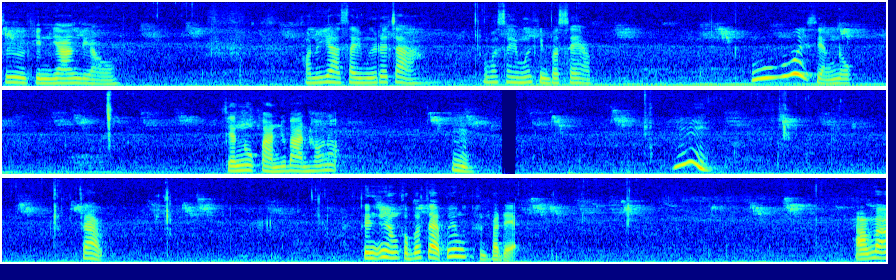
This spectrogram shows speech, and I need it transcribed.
ซื้อกินย่างเดียว ออนุญาตใส่มือด้วยจ้ะเพราะว่าใส่มือกินปลาแซบอุ้ยเสียงนก เสียงนกป่านอยู่บ้านเขาเนาะ อืมอืมแซบกินอีหยังกับปลาแซบก็ยังกินปลาแดกถามว่า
